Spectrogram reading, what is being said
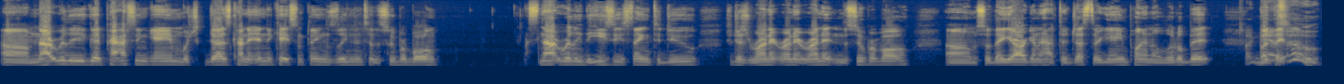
Um, not really a good passing game, which does kind of indicate some things leading into the Super Bowl. It's not really the easiest thing to do to just run it, run it, run it in the Super Bowl. Um, so they are going to have to adjust their game plan a little bit. But Against they- who?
